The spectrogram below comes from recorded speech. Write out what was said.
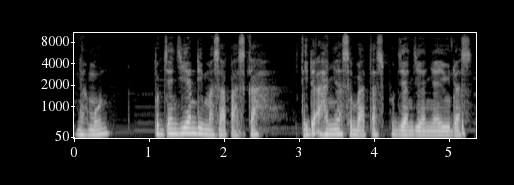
Namun, perjanjian di masa Paskah tidak hanya sebatas perjanjiannya Yudas.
